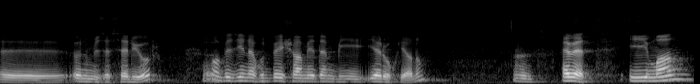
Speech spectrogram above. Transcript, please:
e, önümüze seriyor. Ama biz yine Hutbe-i Şamiye'den bir yer okuyalım. Evet. Evet, iman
